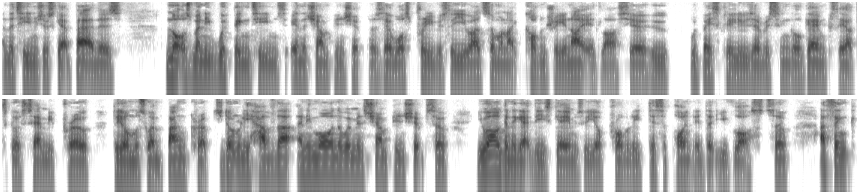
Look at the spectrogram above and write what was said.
and the teams just get better. There's not as many whipping teams in the championship as there was previously. You had someone like Coventry United last year who would basically lose every single game because they had to go semi-pro. They almost went bankrupt. You don't really have that anymore in the women's championship, so you are going to get these games where you're probably disappointed that you've lost. So I think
